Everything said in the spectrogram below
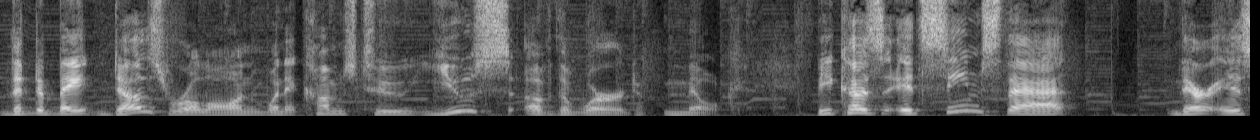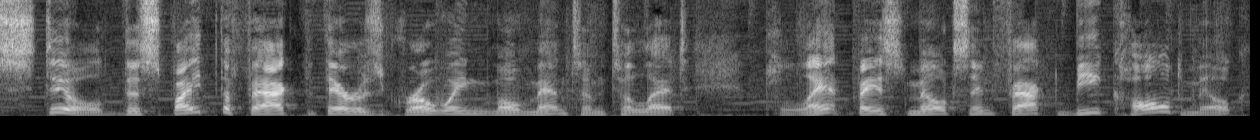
the debate does roll on when it comes to use of the word milk because it seems that there is still, despite the fact that there is growing momentum to let plant based milks, in fact, be called milk,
